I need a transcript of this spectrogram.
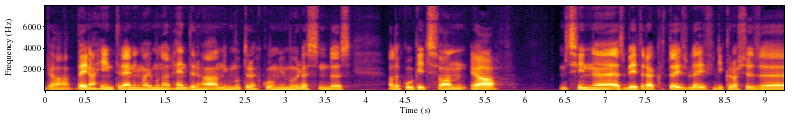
ja, bijna geen training, maar je moet naar Hinder gaan, je moet terugkomen, je moet rusten. Dus had ik ook iets van, ja, misschien uh, is het beter dat ik thuis blijf. Die crossjes uh,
